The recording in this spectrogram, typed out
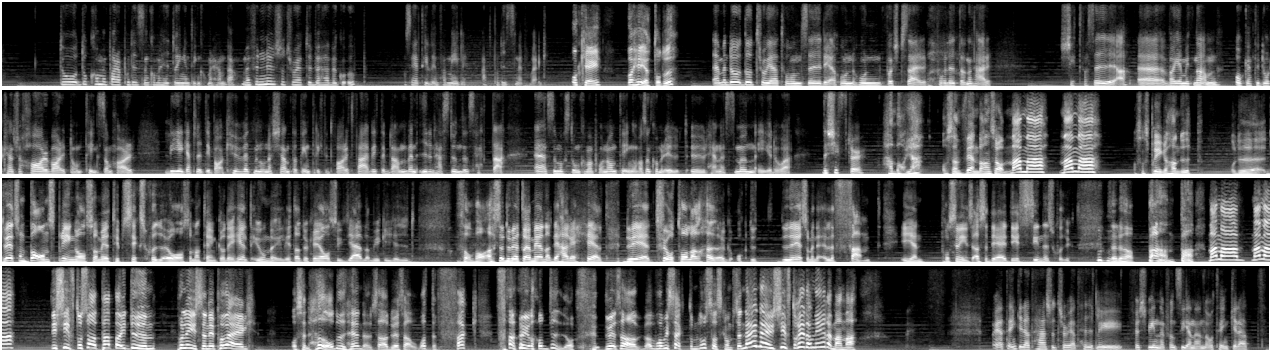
då, då kommer bara polisen komma hit och ingenting kommer hända. Men för nu så tror jag att du behöver gå upp och säga till din familj att polisen är på väg. Okej, vad heter du? Nej men då, då tror jag att hon säger det. Hon, hon först så här får lite av den här Shit vad säger jag? Eh, vad är mitt namn? Och att det då kanske har varit någonting som har legat lite i bakhuvudet men hon har känt att det inte riktigt varit färdigt ibland. Men i den här stundens hetta eh, så måste hon komma på någonting och vad som kommer ut ur hennes mun är ju då The Shifter. Han bara ja. Och sen vänder han sig om. Mamma! Mamma! Och så springer han upp. Och du, du vet som barn springer som är typ 6-7 år som man tänker det är helt omöjligt att du kan göra så jävla mycket ljud. För vad? Alltså du vet vad jag menar. Det här är helt... Du är två tollar hög och du, du är som en elefant i en porslins... Alltså det är, det är sinnessjukt. Så du hör bam, bam. Mamma! Mamma! Det är Shifter sa att pappa är dum. Polisen är på väg. Och sen hör du henne så här, du är så här, what the fuck? Fan hur gör du? Och du är så här, vad har vi sagt om låtsaskompisen? Nej, nej, Shifter är där nere mamma! Och jag tänker att här så tror jag att Hailey försvinner från scenen och tänker att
